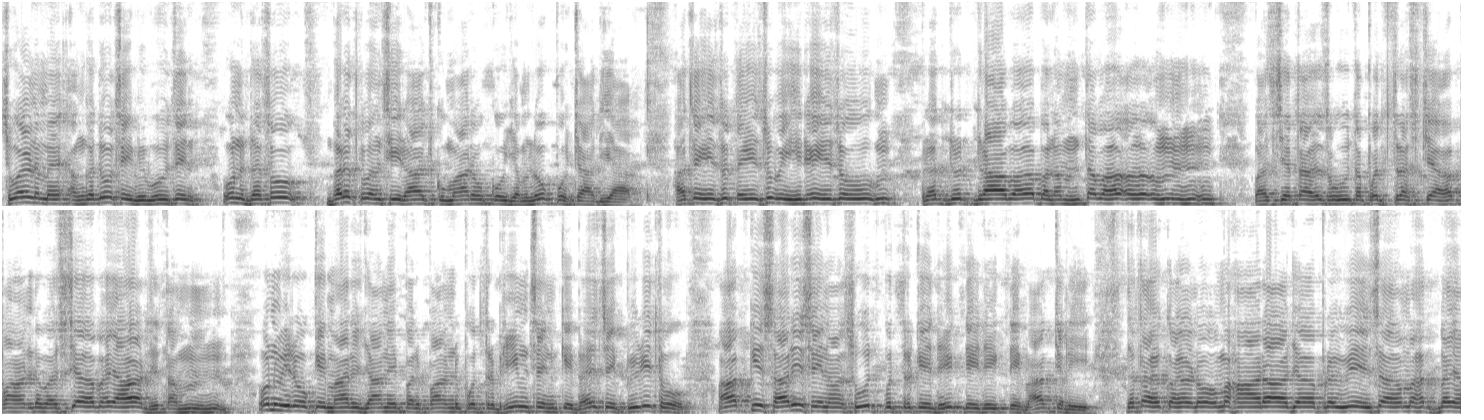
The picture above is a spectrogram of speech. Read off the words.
स्वर्ण में अंगदों से विभूषित उन दसों भरतवंशी राजकुमारों को यमलोक पहुँचा दिया। हतेषु तेषु वीरेशु प्रद्रुद्राव बलम तव। पश्यत सूतपुत्र पांडवस्य भयार्जितम। उन वीरों के मारे जाने पर पांडपुत्र भीमसेन के भय से पीड़ित हो, आपकी सारी सेना सूत पुत्र के देखते देखते भाग चली। ततः कर्णो महाराज प्रवेश महद्भय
